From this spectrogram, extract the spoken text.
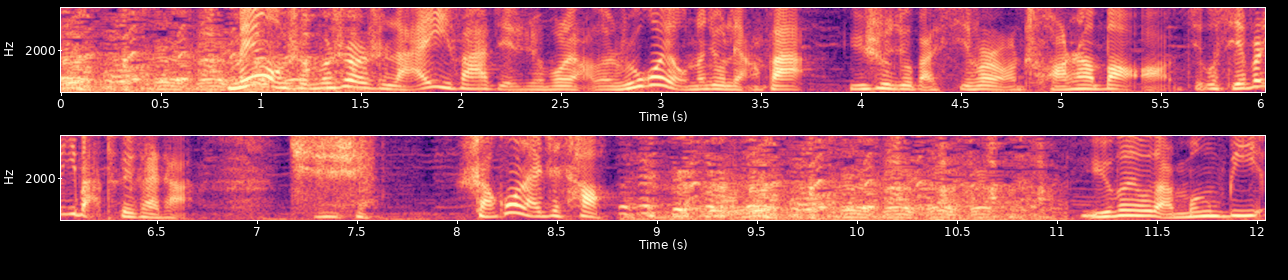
没有什么事儿是来一发解决不了的，如果有那就两发。于是就把媳妇儿往床上抱啊，结果媳妇儿一把推开他，去去去，少跟我来这套。于温有点懵逼，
